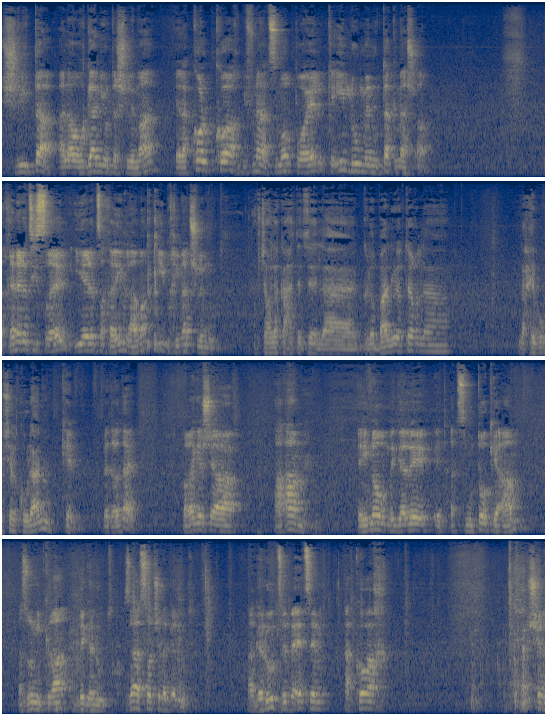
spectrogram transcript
שליטה על האורגניות השלמה, אלא כל כוח בפני עצמו פועל כאילו מנותק מהשאר. לכן ארץ ישראל היא ארץ החיים, למה? היא בחינת שלמות. אפשר לקחת את זה לגלובלי יותר, לחיבור של כולנו? כן, בוודאי. ברגע שהעם אינו מגלה את עצמותו כעם, אז הוא נקרא בגלות. זה הסוד של הגלות. הגלות זה בעצם הכוח של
